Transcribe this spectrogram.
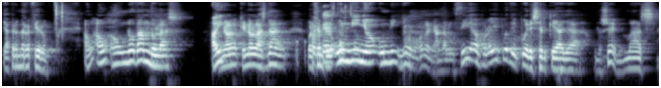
Ya, pero me refiero, aún, no dándolas, que no, que no, las dan. Por ejemplo, un niño, un niño, en Andalucía, por ahí puede, puede ser que haya, no sé, más,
